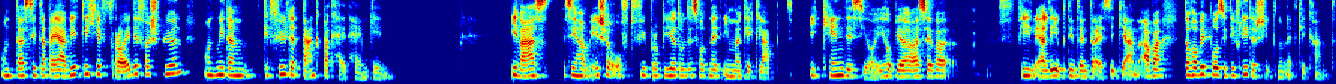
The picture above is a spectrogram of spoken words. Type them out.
und dass sie dabei auch wirkliche Freude verspüren und mit einem Gefühl der Dankbarkeit heimgehen. Ich weiß, Sie haben eh schon oft viel probiert und es hat nicht immer geklappt. Ich kenne das ja. Ich habe ja auch selber viel erlebt in den 30 Jahren, aber da habe ich Positive Leadership noch nicht gekannt.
